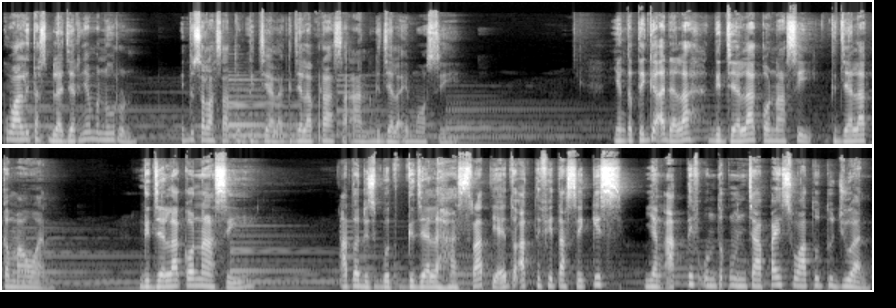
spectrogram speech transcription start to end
kualitas belajarnya menurun. Itu salah satu gejala, gejala perasaan, gejala emosi. Yang ketiga adalah gejala konasi, gejala kemauan. Gejala konasi atau disebut gejala hasrat yaitu aktivitas psikis yang aktif untuk mencapai suatu tujuan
